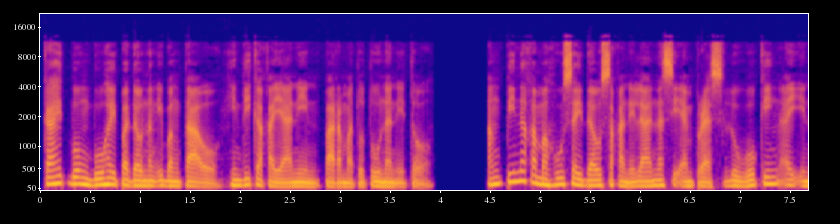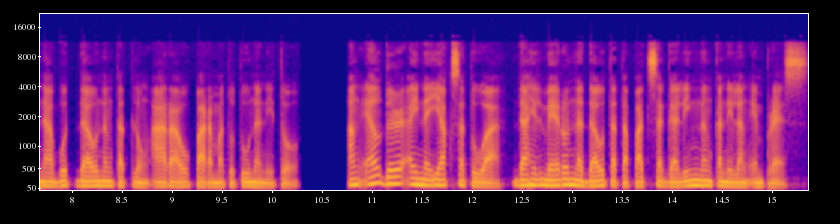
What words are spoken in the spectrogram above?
Kahit buong buhay pa daw ng ibang tao, hindi kakayanin para matutunan ito. Ang pinakamahusay daw sa kanila na si Empress Lu Wuking ay inabot daw ng tatlong araw para matutunan ito. Ang elder ay naiyak sa tuwa dahil meron na daw tatapat sa galing ng kanilang empress.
